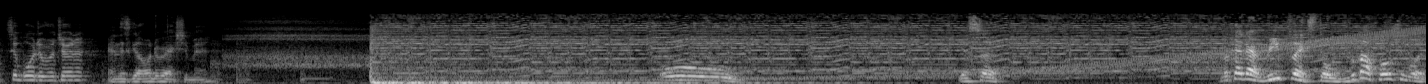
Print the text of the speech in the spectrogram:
It's your boy Joe Returner, and let's get on direction, man. Oh. Yes, sir. Look at that reflex though. Look how close he was.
